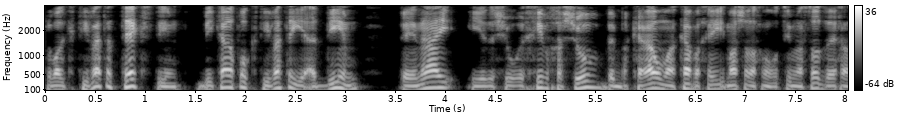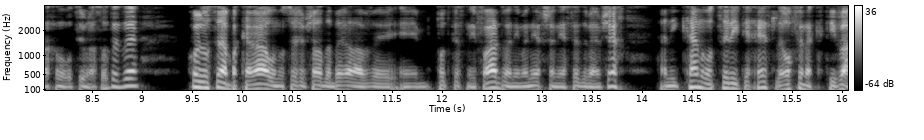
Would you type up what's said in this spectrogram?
כלומר כתיבת הטקסטים, בעיקר פה כתיבת היעדים, בעיניי היא איזשהו רכיב חשוב בבקרה ומעקב אחרי מה שאנחנו רוצים לעשות ואיך אנחנו רוצים לעשות את זה. כל נושא הבקרה הוא נושא שאפשר לדבר עליו אה, אה, בפודקאסט נפרד ואני מניח שאני אעשה את זה בהמשך. אני כאן רוצה להתייחס לאופן הכתיבה.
